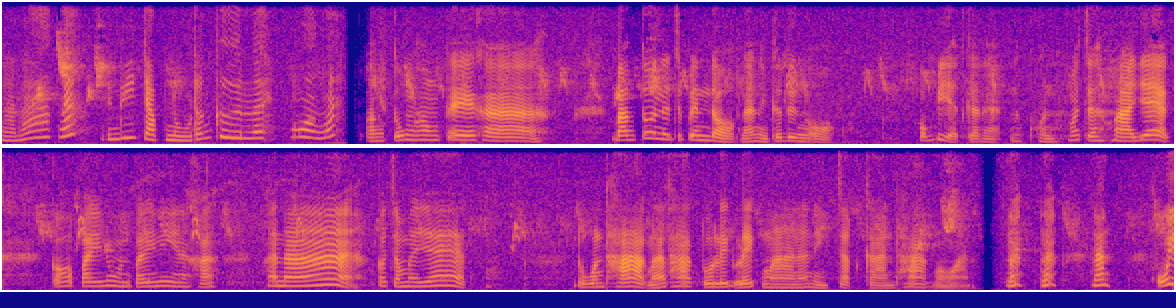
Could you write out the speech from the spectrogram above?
น่ารักนะยินดีจับหนูทั้งคืนเลยง่วงไหมบางตุ้งฮองเต้ค่ะ บางต้นน่จะเป็นดอกนะหนึ่งก็ดึงออกเขาเบียดกันอะทุกคนว่าจะมาแยก ก็ไปโน่นไปนี่นะคะคณะก็จะมาแยก โดนทากนะ ทากตัวเล็กๆมานะหนิงจัดการทากเมื่อวานนั่นนั่นนั่นโอ้ย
